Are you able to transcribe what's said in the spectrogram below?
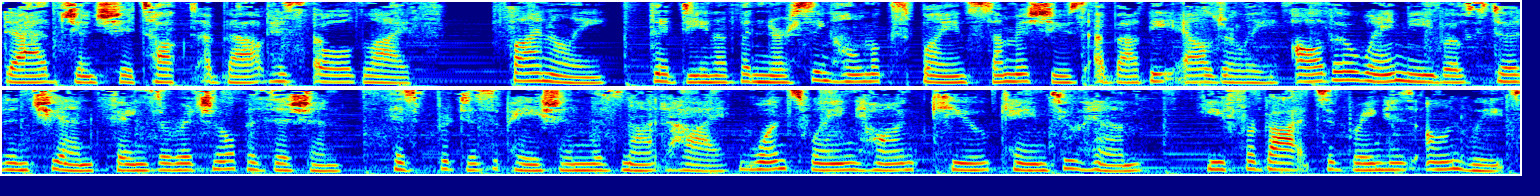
Dad Jinsha talked about his old life. Finally, the dean of the nursing home explained some issues about the elderly. Although Wang Yibo stood in Qian Feng's original position, his participation was not high. Once Wang Han Q came to him, he forgot to bring his own wheat.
